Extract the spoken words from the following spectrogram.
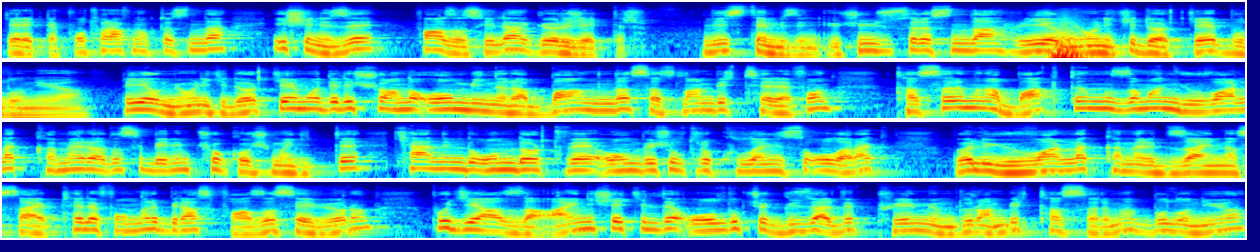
gerek de fotoğraf noktasında işinizi fazlasıyla görecektir. Listemizin 3. sırasında Realme 12 4G bulunuyor. Realme 12 4G modeli şu anda 10 bin lira bandında satılan bir telefon. Tasarımına baktığımız zaman yuvarlak kamera adası benim çok hoşuma gitti. Kendim de 14 ve 15 Ultra kullanıcısı olarak böyle yuvarlak kamera dizaynına sahip telefonları biraz fazla seviyorum. Bu cihazda aynı şekilde oldukça güzel ve premium duran bir tasarımı bulunuyor.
